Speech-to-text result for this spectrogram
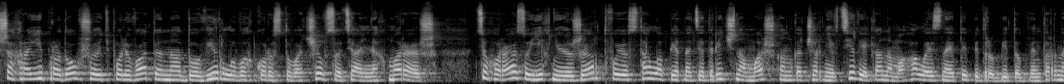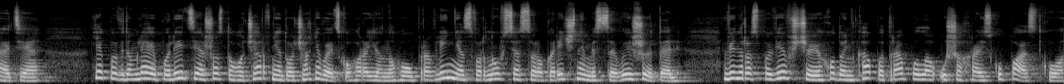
Шахраї продовжують полювати на довірливих користувачів соціальних мереж. Цього разу їхньою жертвою стала 15-річна мешканка Чернівців, яка намагалась знайти підробіток в інтернеті. Як повідомляє поліція, 6 червня до Чернівецького районного управління звернувся 40-річний місцевий житель. Він розповів, що його донька потрапила у шахрайську пастку.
